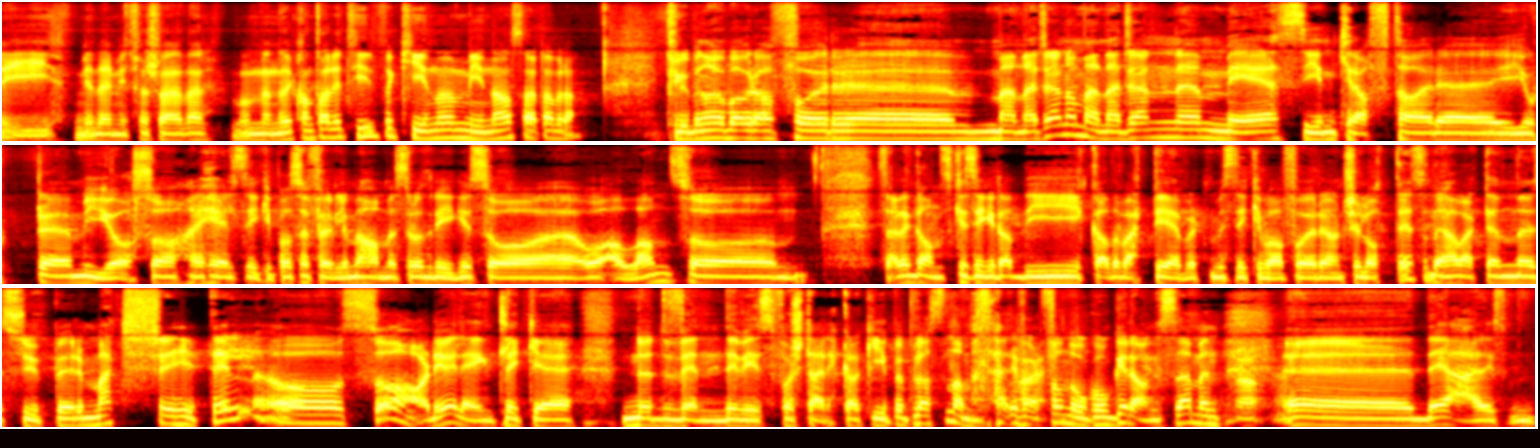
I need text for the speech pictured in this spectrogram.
i, i det midtforsvaret der. Men det kan ta litt tid, for Keane og Mina har starta bra. Klubben har jobba bra for eh, manageren, og manageren eh, med sin kraft har eh, gjort mye også. Jeg er helt sikker på, selvfølgelig med James Rodriguez og, og Allan, så, så er det ganske sikkert at de ikke hadde vært i Everton hvis det ikke var for Angelotti. Så det har vært en super match hittil. Og så har de vel egentlig ikke nødvendigvis forsterka keeperplassen, da, men det er i hvert fall noe konkurranse. Men eh, det er liksom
